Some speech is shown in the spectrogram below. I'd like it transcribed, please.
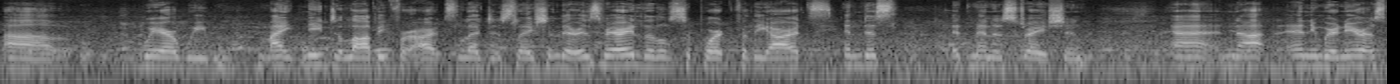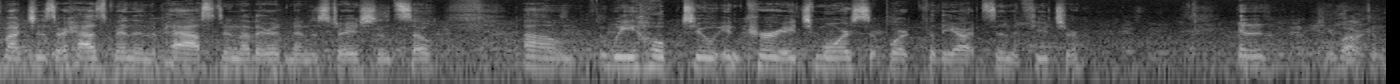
uh, where we might need to lobby for arts legislation. There is very little support for the arts in this administration, uh, not anywhere near as much as there has been in the past in other administrations. So um, we hope to encourage more support for the arts in the future. And you're welcome.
